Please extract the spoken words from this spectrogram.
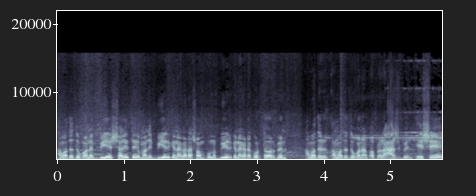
আমাদের দোকানে বিয়ের শাড়ি থেকে মানে বিয়ের কেনাকাটা, সম্পূর্ণ বিয়ের কেনাকাটা করতে পারবেন। আমাদের আমাদের দোকানে আপনারা আসবেন। এসে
